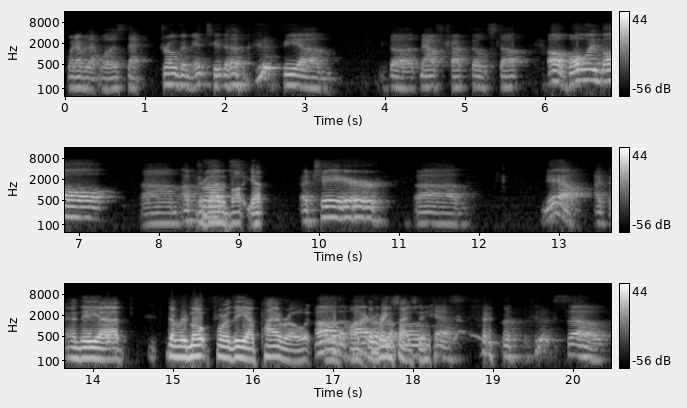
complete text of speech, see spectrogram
whatever that was, that drove him into the the um, the mousetrap filled stuff. Oh, bowling ball, um, a The crutch, volleyball, yep. a chair. Um, yeah, I, And the uh, the remote for the uh, pyro Oh, the on pyro the ringside remote, stage. yes. so,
